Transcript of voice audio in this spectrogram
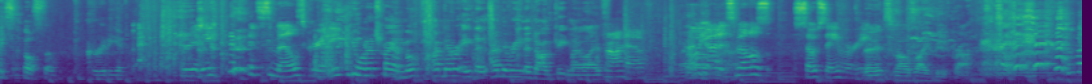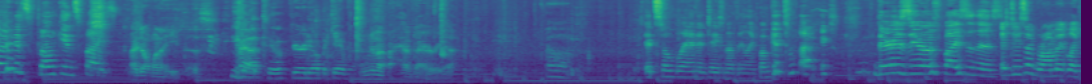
It smells so gritty and bad. Gritty. it smells gritty. You want to try a milk? I've never eaten. A, I've never eaten a dog treat in my life. I have. Oh my god, it smells so savory. Then it smells like beef broth. but it's pumpkin spice. I don't want to eat this. You got to. You're already on the camera. I'm gonna have diarrhea. Oh. It's so bland and tastes nothing like pumpkin spice. There is zero spice in this. It tastes like ramen, like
